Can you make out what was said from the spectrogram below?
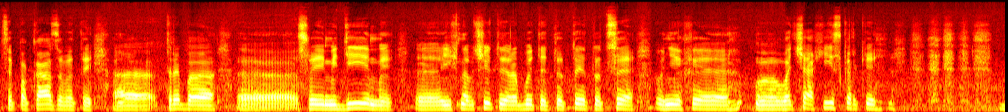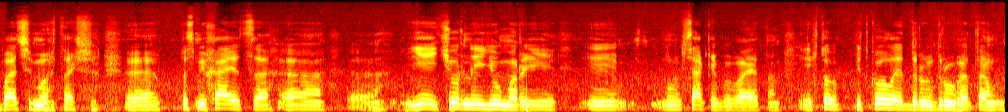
це показувати, Е, треба е, своїми діями е, їх навчити робити то те, то це. У них в очах іскорки бачимо, так що посміхаються. Є і чорний юмор, і і ну, всяке буває там. І хто підколе друг друга там.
